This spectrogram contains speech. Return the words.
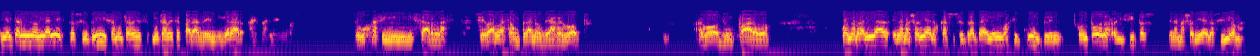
Y el término dialecto se utiliza muchas veces, muchas veces para denigrar a estas lenguas. Se busca así minimizarlas, llevarlas a un plano de argot, argot, de un fardo, cuando en realidad en la mayoría de los casos se trata de lenguas que cumplen con todos los requisitos de la mayoría de los idiomas.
